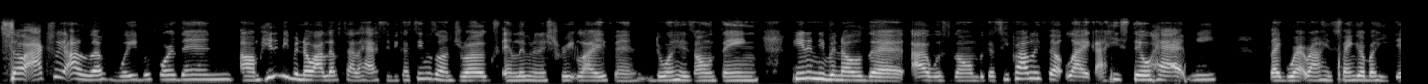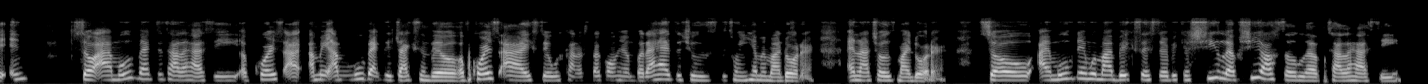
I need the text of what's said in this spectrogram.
So actually, I left way before then. Um, he didn't even know I left Tallahassee because he was on drugs and living in the street life and doing his own thing. He didn't even know that I was gone because he probably felt like he still had me, like right around his finger, but he didn't. So I moved back to Tallahassee. Of course, I I mean I moved back to Jacksonville. Of course, I still was kind of stuck on him, but I had to choose between him and my daughter, and I chose my daughter. So I moved in with my big sister because she left. She also left Tallahassee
